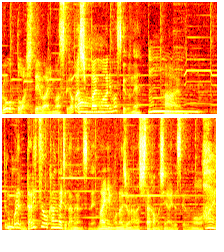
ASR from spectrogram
ろうとはしてはいますけど、やっぱり失敗もありますけどね。はでもこれ打率を考えちゃダメなんですよね。前にも同じような話したかもしれないですけども、はい。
